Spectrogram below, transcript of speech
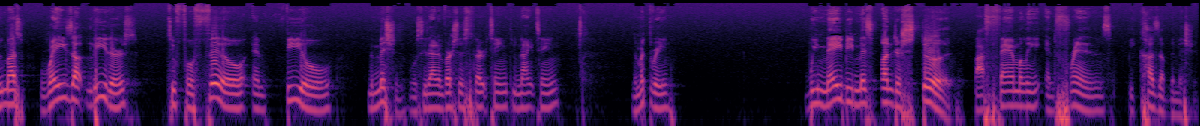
We must raise up leaders to fulfill and fuel the mission. We'll see that in verses 13 through 19. Number three, we may be misunderstood by family and friends because of the mission.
